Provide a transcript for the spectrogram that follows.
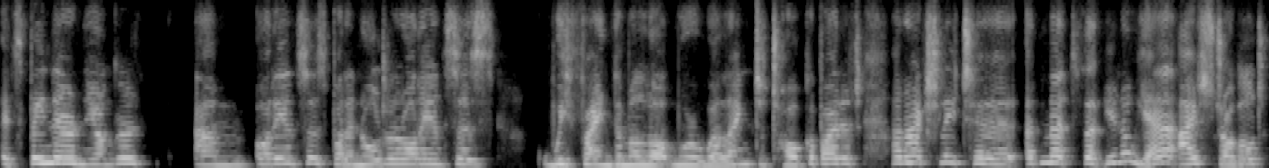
It's been there in younger um, audiences, but in older audiences, we find them a lot more willing to talk about it and actually to admit that, you know, yeah, I've struggled.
